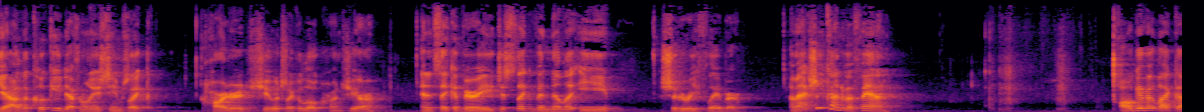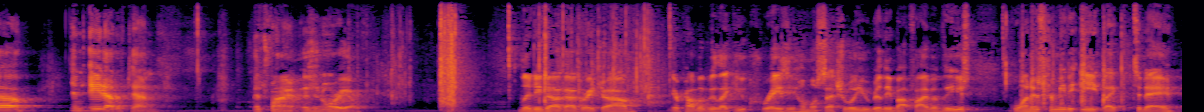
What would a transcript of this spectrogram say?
Yeah, the cookie definitely seems like harder to chew. It's like a little crunchier. And it's like a very, just like vanilla-y, sugary flavor. I'm actually kind of a fan. I'll give it like a, an 8 out of 10. It's fine. It's an Oreo. Lady Gaga, great job. You're probably like, you crazy homosexual. You really bought five of these. One is for me to eat like today.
